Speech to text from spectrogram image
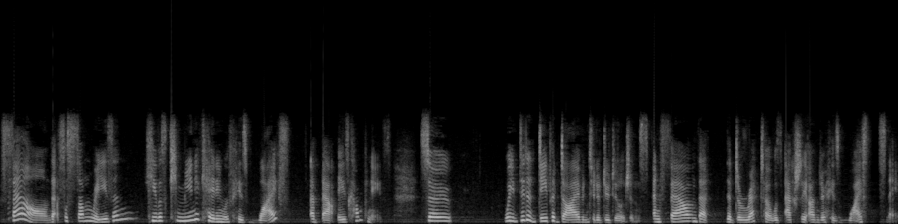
found that for some reason he was communicating with his wife about these companies. So we did a deeper dive into the due diligence and found that the director was actually under his wife's name.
